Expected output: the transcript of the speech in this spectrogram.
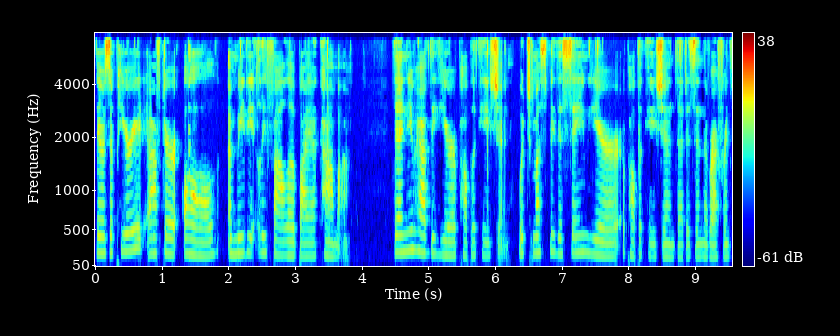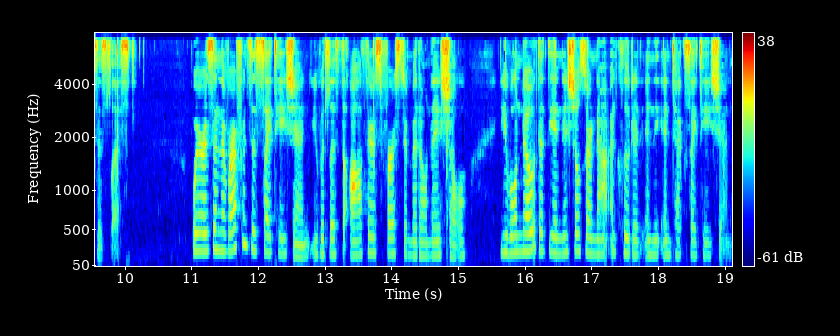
There is a period after all, immediately followed by a comma. Then you have the year of publication, which must be the same year of publication that is in the references list. Whereas in the references citation, you would list the author's first and middle initial, you will note that the initials are not included in the in-text citation.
